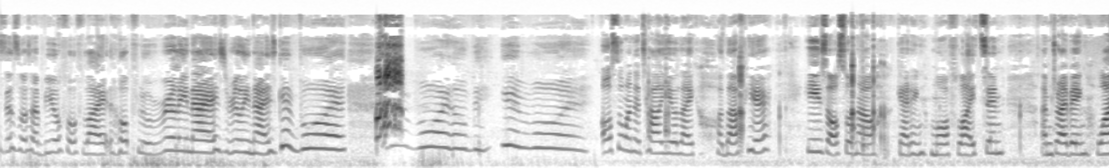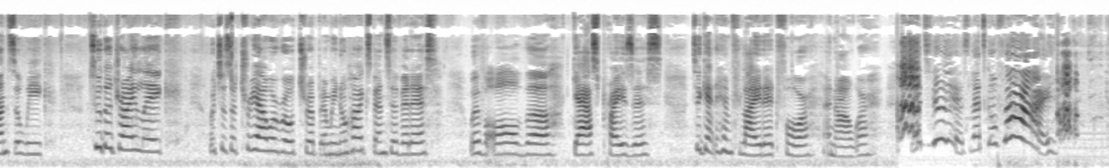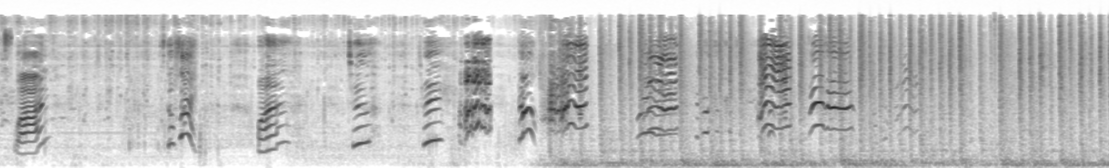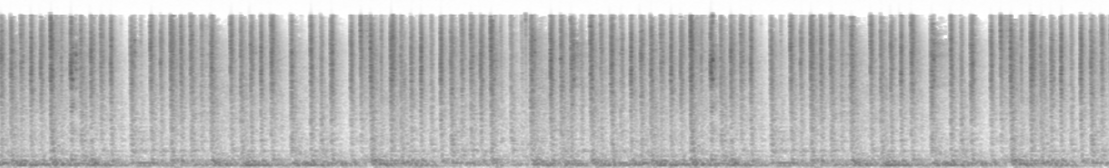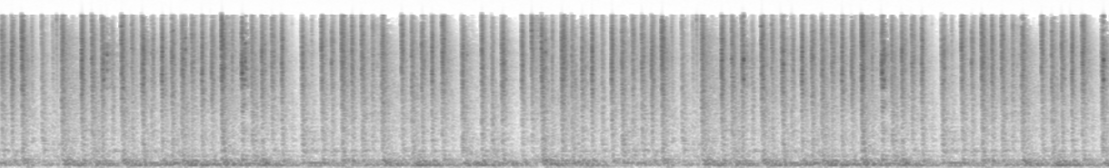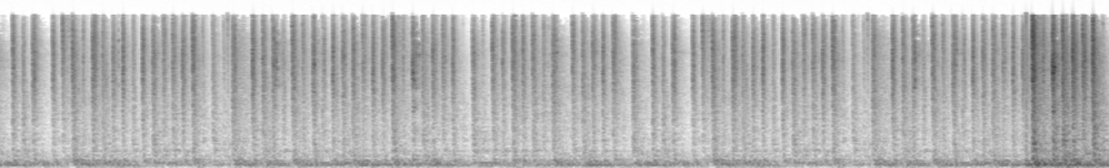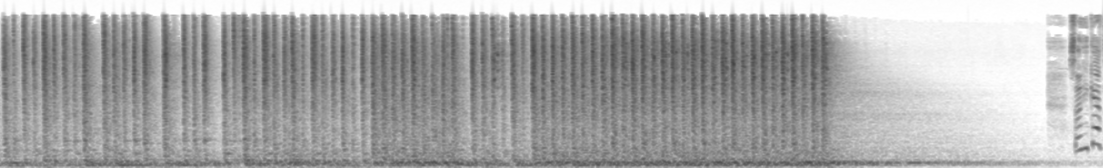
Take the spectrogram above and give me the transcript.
This was a beautiful flight. Hope flew really nice, really nice. Good boy. Good boy, Hopey. Good boy. Also want to tell you like Love here, he's also now getting more flights in. I'm driving once a week to the dry lake, which is a three hour road trip and we know how expensive it is with all the gas prices to get him flighted for an hour. Let's do this. Let's go fly. One, Go fly. One, two, three.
